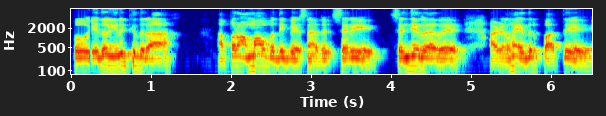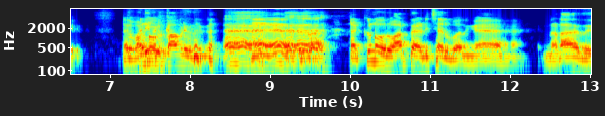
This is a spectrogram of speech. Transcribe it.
ஓ ஏதோ இருக்குதுடா. அப்புறம் அம்மாவை பற்றி பேசினாரு. சரி செஞ்சிடுறாரு. அப்படின்லாம் எதிர்பார்த்து டக்குன்னு ஒரு வார்த்தை அடிச்சாரு பாருங்க. இது?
